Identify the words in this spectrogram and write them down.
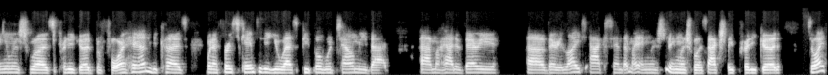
English was pretty good beforehand because when I first came to the US, people would tell me that um, I had a very, uh, very light accent, that my English English was actually pretty good. So I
